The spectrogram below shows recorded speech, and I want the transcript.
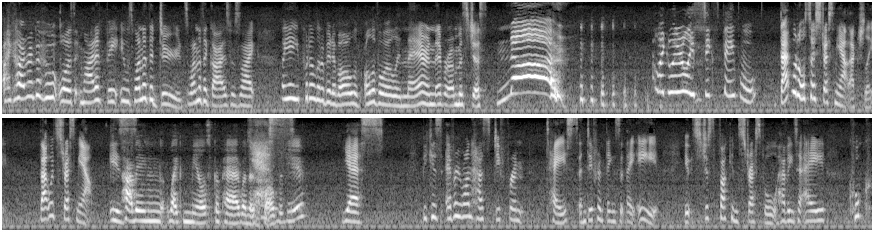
I can't remember who it was. It might have been, it was one of the dudes. One of the guys was like, Oh, yeah, you put a little bit of olive, olive oil in there, and everyone was just, No! like literally six people. That would also stress me out, actually. That would stress me out. Is Having like meals prepared when there's twelve of you. Yes. Because everyone has different tastes and different things that they eat. It's just fucking stressful having to A, cook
